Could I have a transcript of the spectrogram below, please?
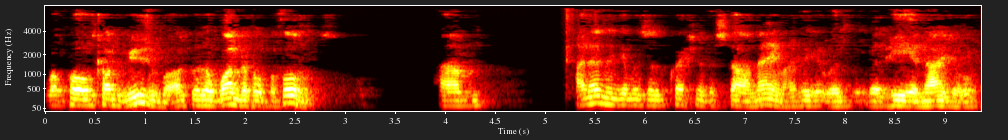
what Paul's contribution was was a wonderful performance. Um, I don't think it was a question of a star name. I think it was that he and Nigel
